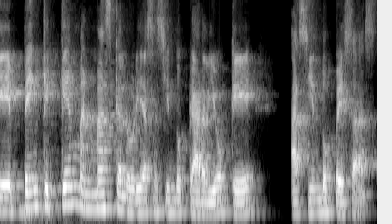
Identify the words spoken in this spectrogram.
que ven que queman más calorías haciendo cardio que haciendo pesas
